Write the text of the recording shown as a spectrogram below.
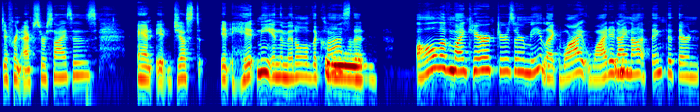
different exercises and it just it hit me in the middle of the class that all of my characters are me. Like, why why did I mm-hmm. not think that they're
